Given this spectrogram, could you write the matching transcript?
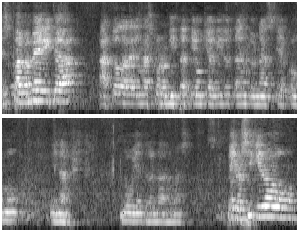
Hispanoamérica a toda la demás colonización que ha habido tanto en Asia como en África. No voy a entrar nada más. Pero sí quiero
